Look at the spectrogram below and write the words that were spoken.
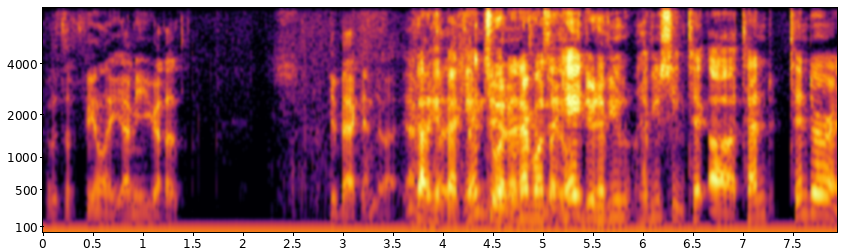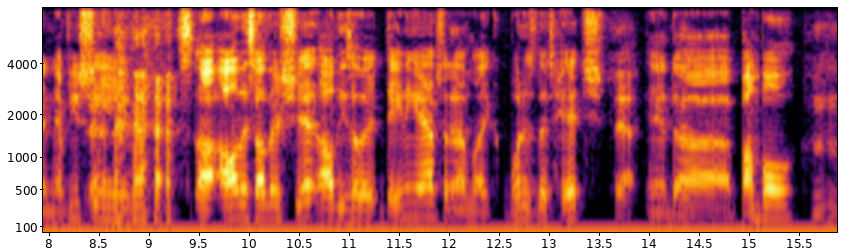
but it's a feeling. I mean, you gotta. get back into it. you got to get back into it, and everyone's like, "Hey, dude, have you have you seen t- uh, Tend- Tinder and have you seen uh, all this other shit, all these other dating apps?" And Yeah. I'm like, "What is this? Hitch yeah, and uh, Bumble." hmm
